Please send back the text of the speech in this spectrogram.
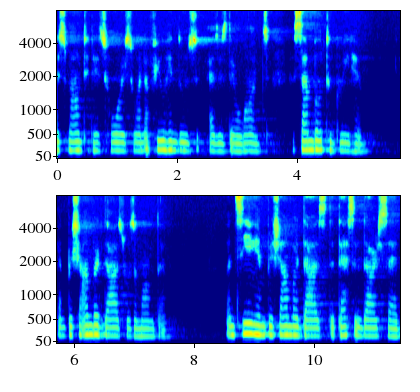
dismounted his horse when a few Hindus, as is their wont, assembled to greet him, and Bishambar Das was among them. On seeing him, Bishambar Das, the Tehsildar, said,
